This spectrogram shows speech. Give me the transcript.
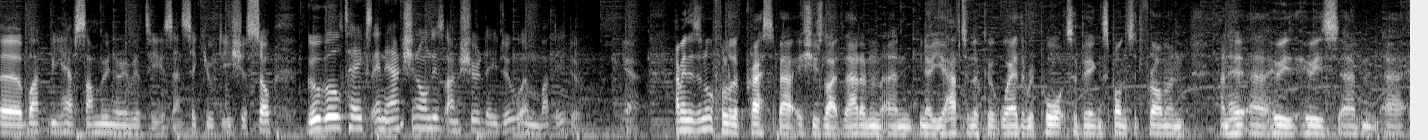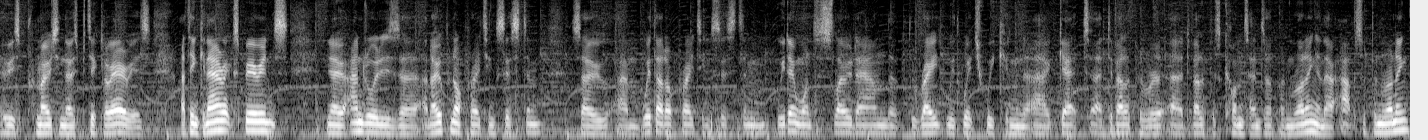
uh, but we have some vulnerabilities and security issues. So Google takes any action on this? I'm sure they do, and what they do. Yeah, I mean, there's an awful lot of press about issues like that, and, and you know, you have to look at where the reports are being sponsored from and and who, uh, who, who is um, uh, who is promoting those particular areas. I think in our experience, you know, Android is a, an open operating system, so um, with that operating system, we don't want to slow down the, the rate with which we can uh, get uh, developer uh, developers' content up and running and their apps up and running.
